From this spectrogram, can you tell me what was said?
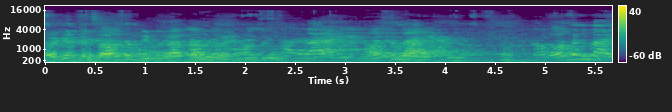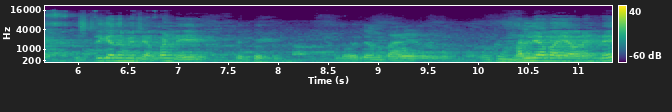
ఎవరికైనా తెలుసా? హిస్టరీ కదా మీరు చెప్పండి. అహల్యాబాయ్ ఎవరంటే?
